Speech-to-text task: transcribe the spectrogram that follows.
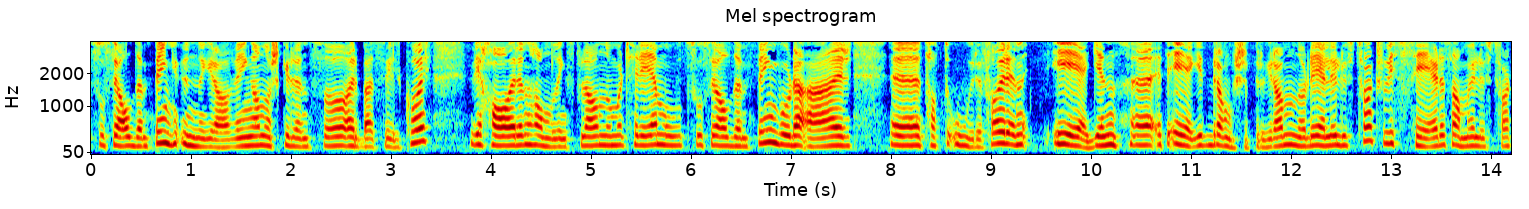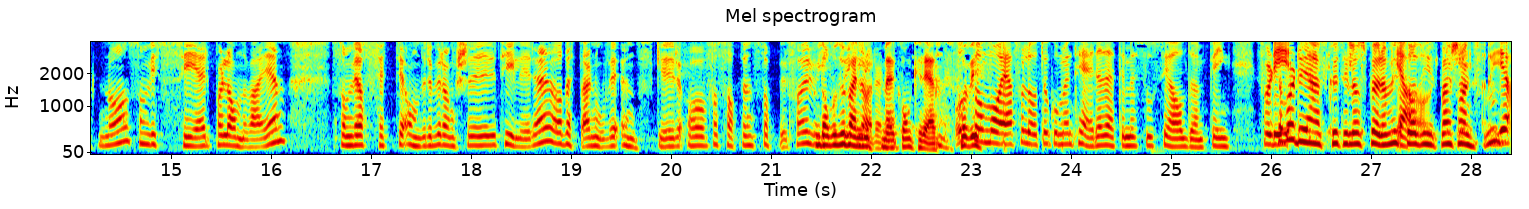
sosial dumping, undergraving av norske lønns- og arbeidsvilkår. Vi har en handlingsplan nummer tre mot sosial dumping, hvor det er tatt til orde for en egen, eh, et eget bransjeprogram når det gjelder luftfart. For vi ser det samme i luftfarten nå som vi ser på landeveien som vi har sett i andre bransjer tidligere. Og dette er noe vi ønsker å få satt en stopper for. da må du være litt mer konkret. og så må jeg få lov til å kommentere dette med sosial dumping. Fordi... Det var det jeg skulle til å spørre om, hvis ja, du hadde gitt meg sjansen. Ja,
